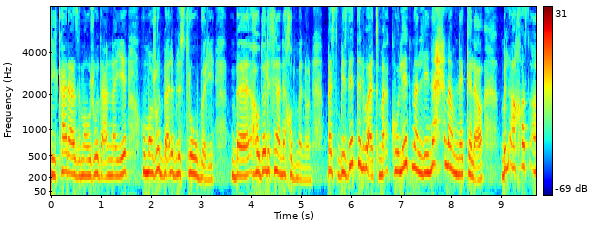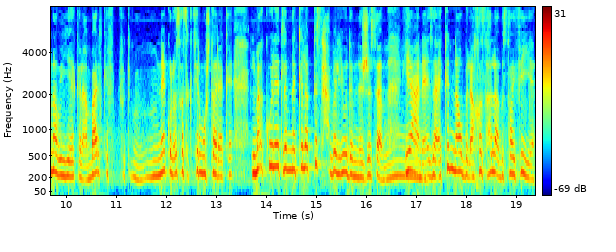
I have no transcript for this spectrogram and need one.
الكرز موجود عنا إياه وموجود بقلب الستروبري. هدول فينا ناخد منهم. بس بذات الوقت مأكولاتنا اللي نحن بناكلها بالأخص أنا وياك لأن بعرف كيف بناكل قصص كتير مشتركة. المأكولات اللي بناكلها بتسحب اليود من الجسم. يعني إذا أكلنا وبالأخص هلأ بالصيفية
